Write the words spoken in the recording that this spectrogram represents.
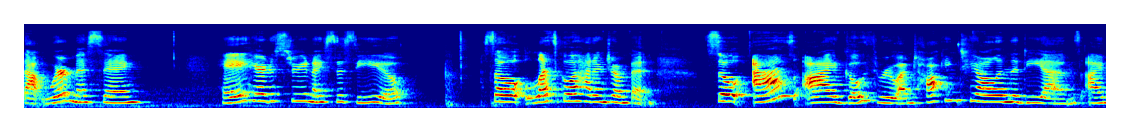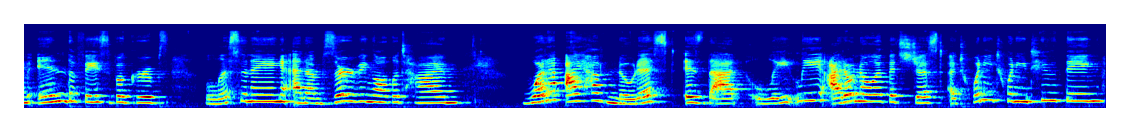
that we're missing. Hey, Hairdustry, nice to see you. So let's go ahead and jump in. So as I go through, I'm talking to y'all in the DMs, I'm in the Facebook groups, listening and observing all the time. What I have noticed is that lately, I don't know if it's just a 2022 thing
